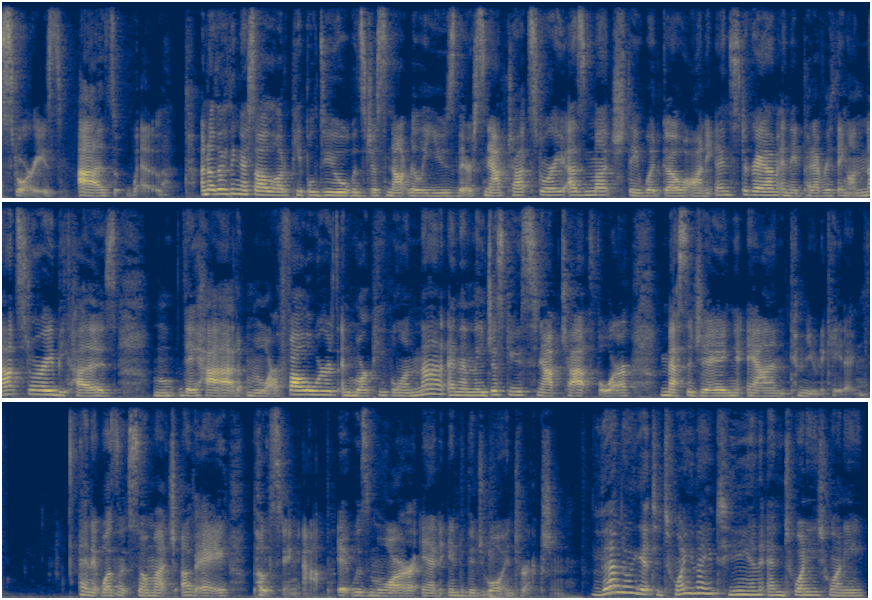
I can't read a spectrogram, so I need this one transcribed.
stories as well. Another thing I saw a lot of people do was just not really use their Snapchat story as much. They would go on Instagram and they'd put everything on that story because they had more followers and more people on that. And then they just use Snapchat for messaging and communicating and it wasn't so much of a posting app. It was more an individual interaction. Then we get to 2019 and 2020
